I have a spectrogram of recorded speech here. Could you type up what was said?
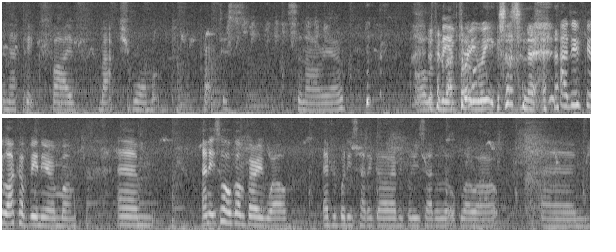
an epic five match warm up practice scenario. all It's been about three weeks, hasn't it? I do feel like I've been here a month. Um, and it's all gone very well. Everybody's had a go, everybody's had a little blowout. Um,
